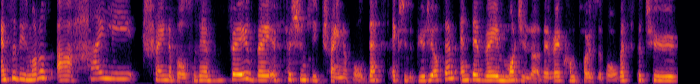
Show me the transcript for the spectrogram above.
And so these models are highly trainable. So they're very, very efficiently trainable. That's actually the beauty of them. And they're very modular. They're very composable. That's the two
